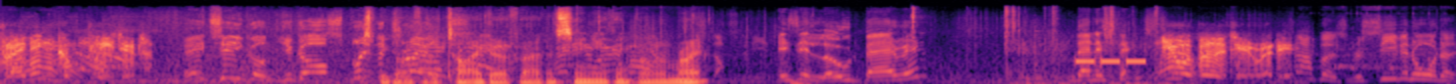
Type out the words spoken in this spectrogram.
training. Completed. Hey, T-Gun, you got split Must the be going for the. Tiger if I haven't seen anything from him, right? Is it load bearing? Then it's fixed. New ability ready. Sappers, receiving orders.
